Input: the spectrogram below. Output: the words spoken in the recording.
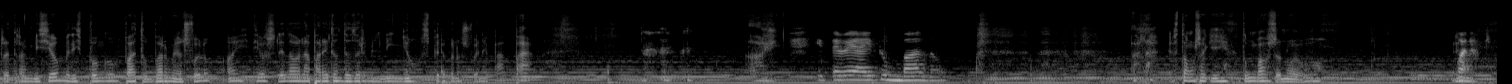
Retransmisión, me dispongo para tumbarme al suelo. Ay, Dios, le he dado la pared donde duerme el niño. Espero que no suene papá. Ay, Y te ve ahí tumbado. hala, estamos aquí, tumbados de nuevo. Bueno.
